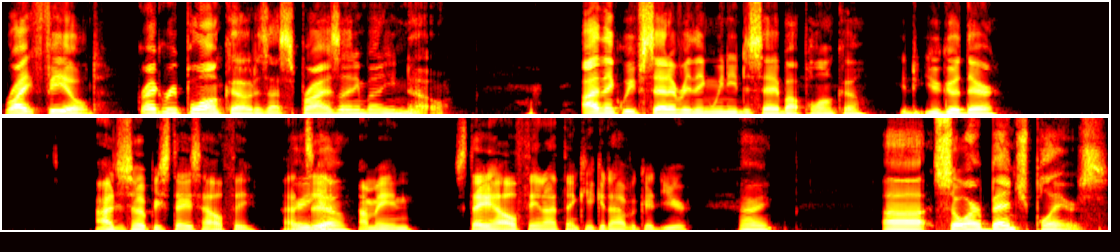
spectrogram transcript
Right field. Gregory Polanco. Does that surprise anybody? No. I think we've said everything we need to say about Polanco. You, you good there? I just hope he stays healthy. That's There you it. go. I mean, stay healthy, and I think he could have a good year. All right. Uh, so our bench players.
